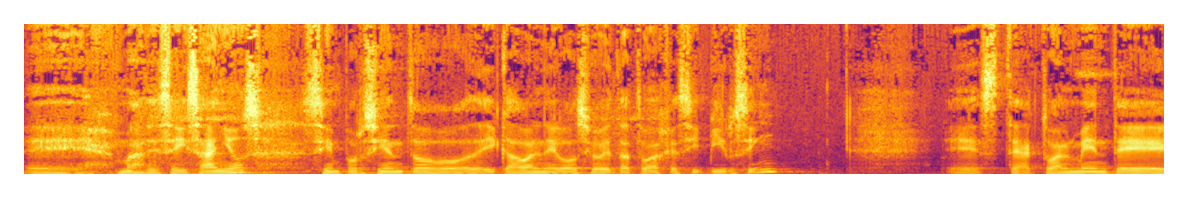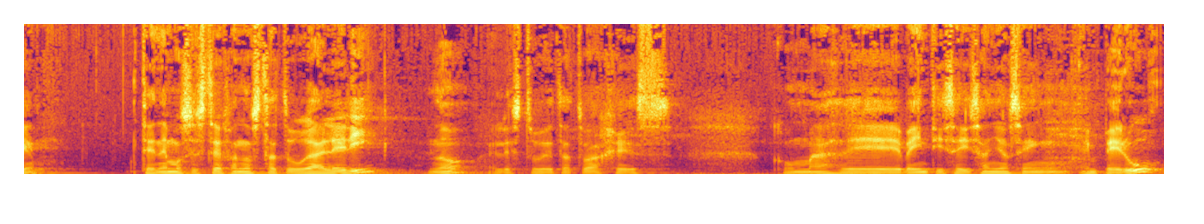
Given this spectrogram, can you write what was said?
eh, más de seis años, 100% dedicado al negocio de tatuajes y piercing. Este, actualmente tenemos Estefanos Tattoo Gallery, ¿no? el estudio de tatuajes con más de 26 años en, Perú.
